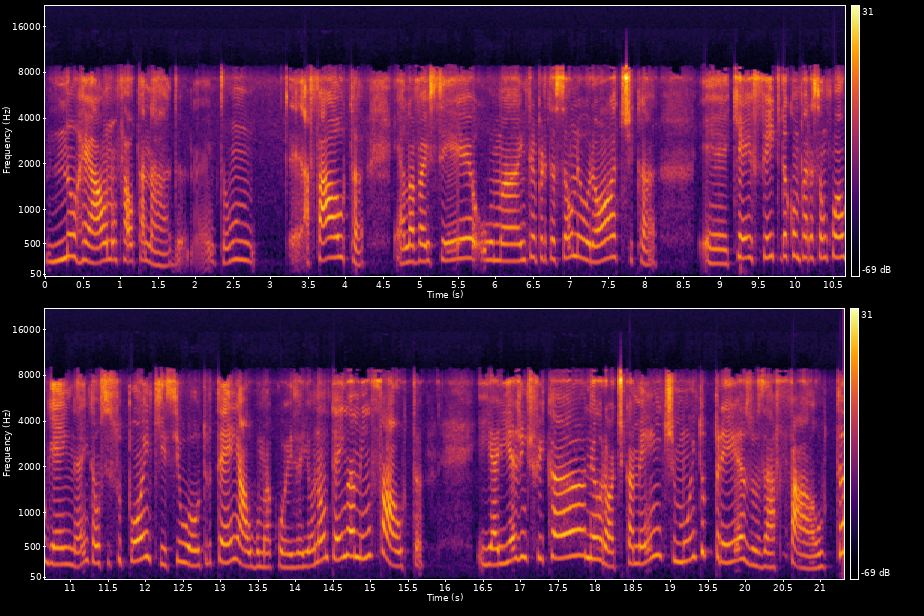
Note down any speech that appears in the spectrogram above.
No real não falta nada, né? Então é, a falta ela vai ser uma interpretação neurótica é, que é efeito da comparação com alguém, né? Então se supõe que se o outro tem alguma coisa e eu não tenho, a mim falta. E aí a gente fica neuroticamente muito presos à falta,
